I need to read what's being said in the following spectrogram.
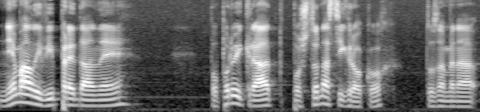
nemali vypredané po prvýkrát po 14 rokoch, to znamená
